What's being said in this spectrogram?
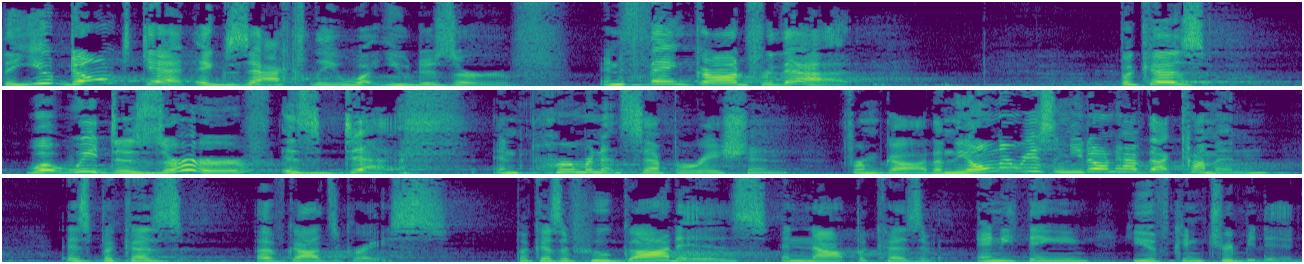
that you don't get exactly what you deserve. And thank God for that. Because what we deserve is death and permanent separation from God. And the only reason you don't have that coming is because of God's grace, because of who God is, and not because of anything you've contributed.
